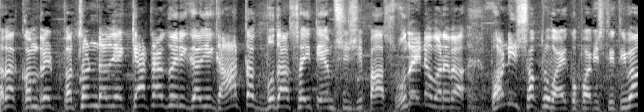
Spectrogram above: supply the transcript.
र कमरेड प्रचण्डले क्याटागोरी गरी घातक बुदासहित एमसिसी पास हुँदैन भनेर भनिसक्नु भएको परिस्थितिमा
